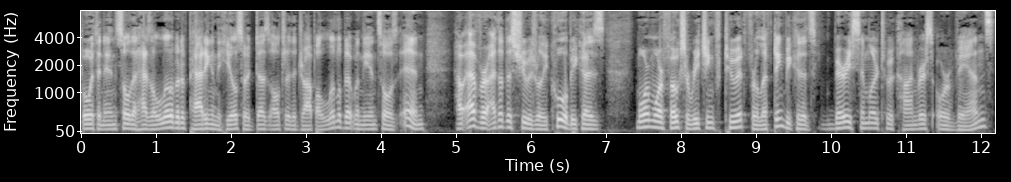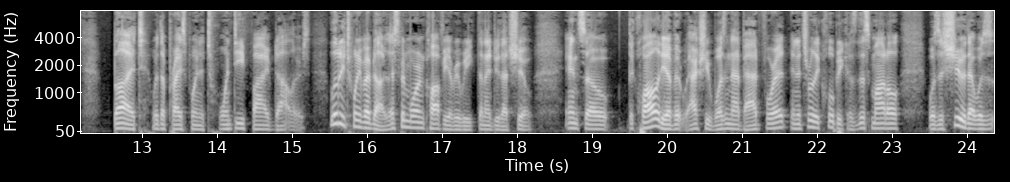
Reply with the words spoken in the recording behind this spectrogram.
but with an insole that has a little bit of padding in the heel, so it does alter the drop a little bit when the insole is in. However, I thought this shoe was really cool because more and more folks are reaching to it for lifting because it's very similar to a Converse or Vans, but with a price point of $25. Literally $25. I spend more on coffee every week than I do that shoe. And so the quality of it actually wasn't that bad for it. And it's really cool because this model was a shoe that was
